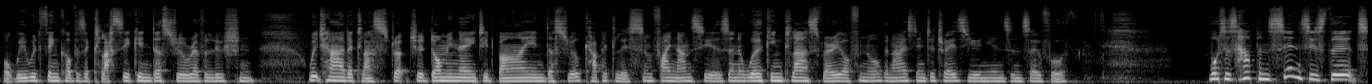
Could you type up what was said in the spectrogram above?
what we would think of as a classic industrial revolution, which had a class structure dominated by industrial capitalists and financiers and a working class very often organised into trades unions and so forth. What has happened since is that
